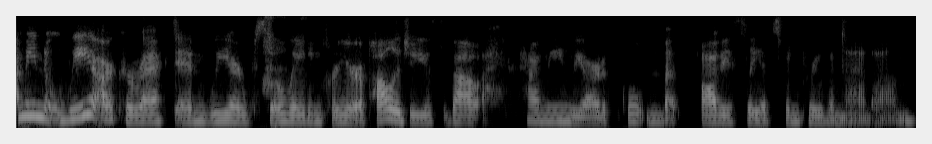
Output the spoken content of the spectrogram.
I mean, we are correct, and we are still waiting for your apologies about how mean we are to Colton. But obviously, it's been proven that um,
